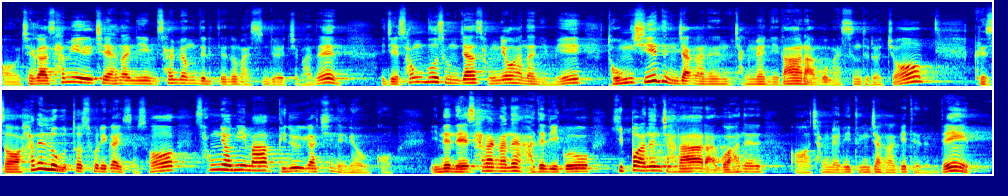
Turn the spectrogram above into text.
어, 제가 삼위일체 하나님 설명드릴 때도 말씀드렸지만은 이제 성부, 성자, 성령 하나님이 동시에 등장하는 장면이다라고 말씀드렸죠. 그래서 하늘로부터 소리가 있어서 성령이 막 비둘기같이 내려오고 이는 내 사랑하는 아들이고 기뻐하는 자라라고 하는 어, 장면이 등장하게 되는데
